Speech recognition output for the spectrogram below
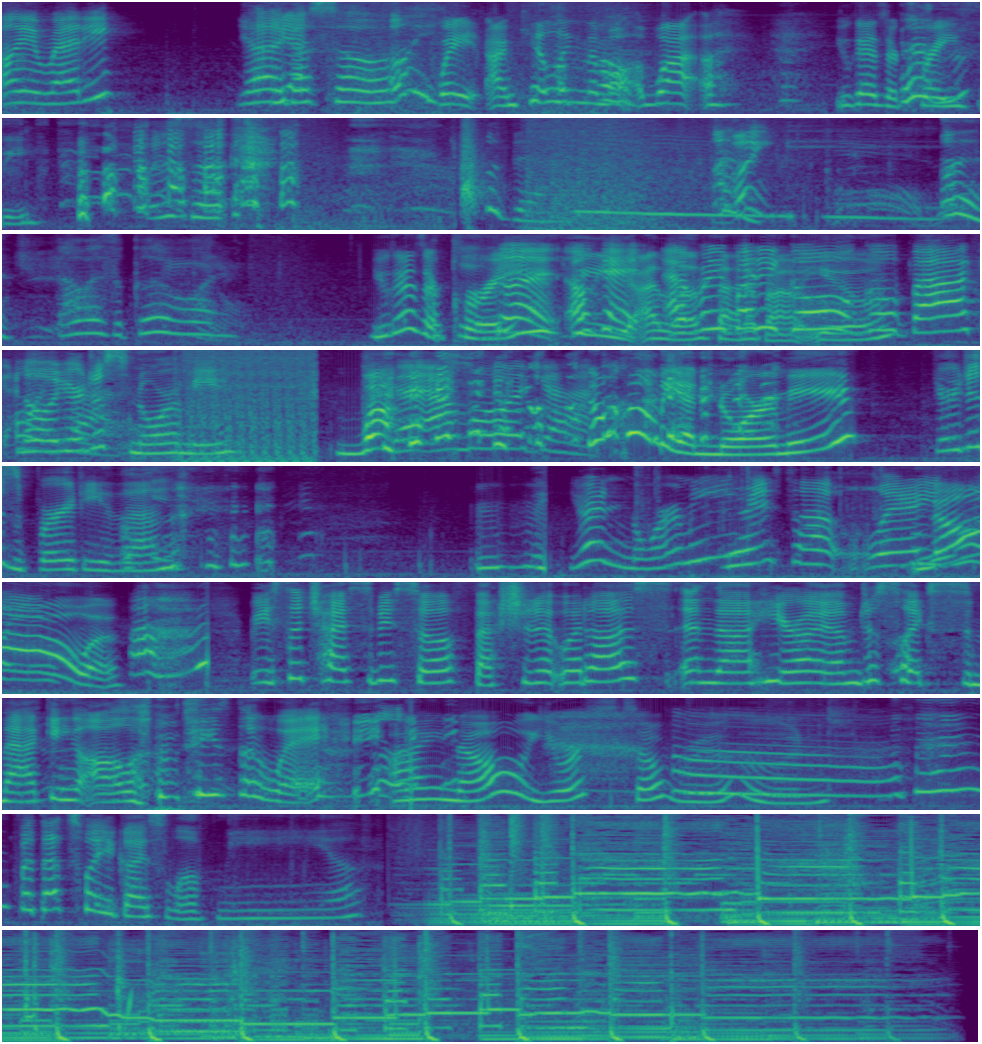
Are you ready? Yeah, I guess so. Oi. Wait, I'm killing them all. What? You guys are crazy. What is it? That? That was a good one. You guys are Okay, crazy. Good. Okay, I love everybody that about go you. go back. No, and you're again. just Normie. What? Yeah, Emma again. Don't call me a normie. You're just Birdie then. Mhm. You're a normie. Risa, where are you? No. Risa tries to be so affectionate with us, and uh, here I am just like smacking all of these away. I know you're so rude. but that's why you guys love me.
